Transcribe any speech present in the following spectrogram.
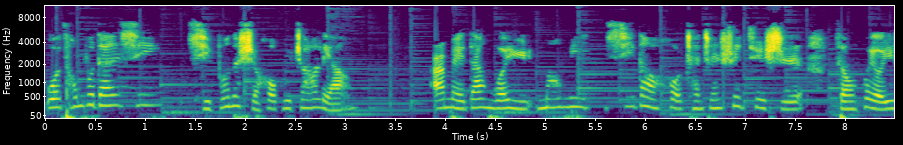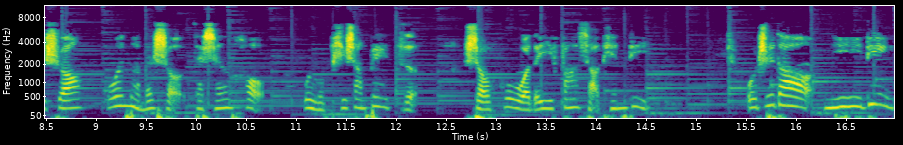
我从不担心起风的时候会着凉，而每当我与猫咪嬉闹后沉沉睡去时，总会有一双温暖的手在身后为我披上被子，守护我的一方小天地。我知道你一定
